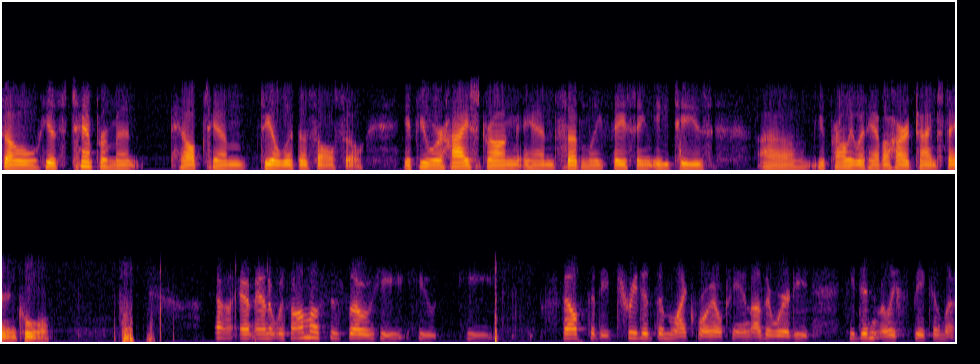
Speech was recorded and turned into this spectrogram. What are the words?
So his temperament helped him deal with us also. If you were high strung and suddenly facing ETs, uh, you probably would have a hard time staying cool. Yeah, and and it was almost as though he he he felt that he treated them like royalty. In other words, he he didn't really speak unless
